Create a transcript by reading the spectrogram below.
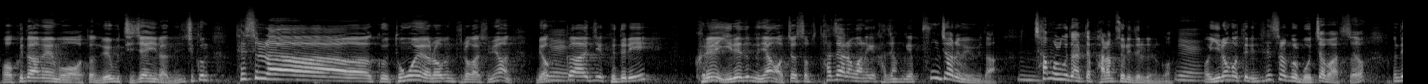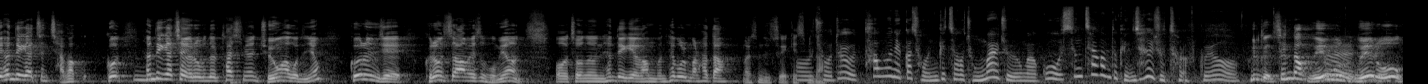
어, 그다음에 뭐 어떤 외부 디자인이라든지 지금 테슬라 그 동호회 여러분 들어가시면 몇 예. 가지 그들이 그래 이래도 그냥 어쩔 수 없어 타자라고 하는 게 가장 큰 게 풍절음입니다. 차 몰고 다닐 때 바람 소리 들리는 거. 음. 예. 어, 이런 것들이 테슬라 그걸 못 잡았어요. 근데 현대기아차는 잡았고 그 음. 현대기아차 여러분들 타시면 조용하거든요. 그거는 이제 그런 싸움에서 보면 어, 저는 현대기아가 한번 해볼 만하다 말씀드릴 수가 어, 있겠습니다. 저도 타보니까 전기차가 정말 조용하고 승차감도 굉장히 좋더라고요. 그러니까 생각 외로, 네. 외로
